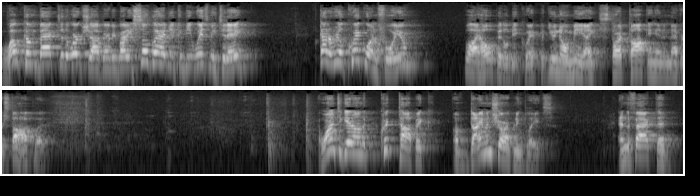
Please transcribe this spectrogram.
Welcome back to the workshop, everybody. So glad you could be with me today. Got a real quick one for you. Well, I hope it'll be quick, but you know me. I start talking and never stop. But I wanted to get on the quick topic of diamond sharpening plates and the fact that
